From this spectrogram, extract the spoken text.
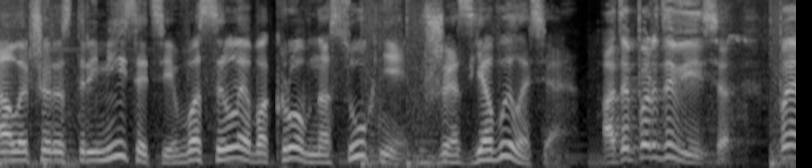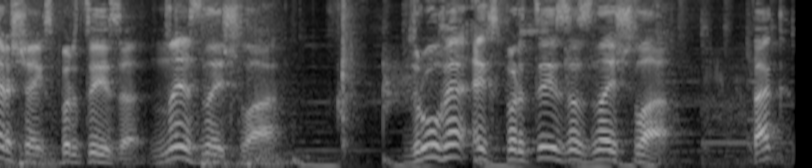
Але через три місяці Василева кров на сукні вже з'явилася. А тепер дивіться: перша експертиза не знайшла, друга експертиза знайшла. Так?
